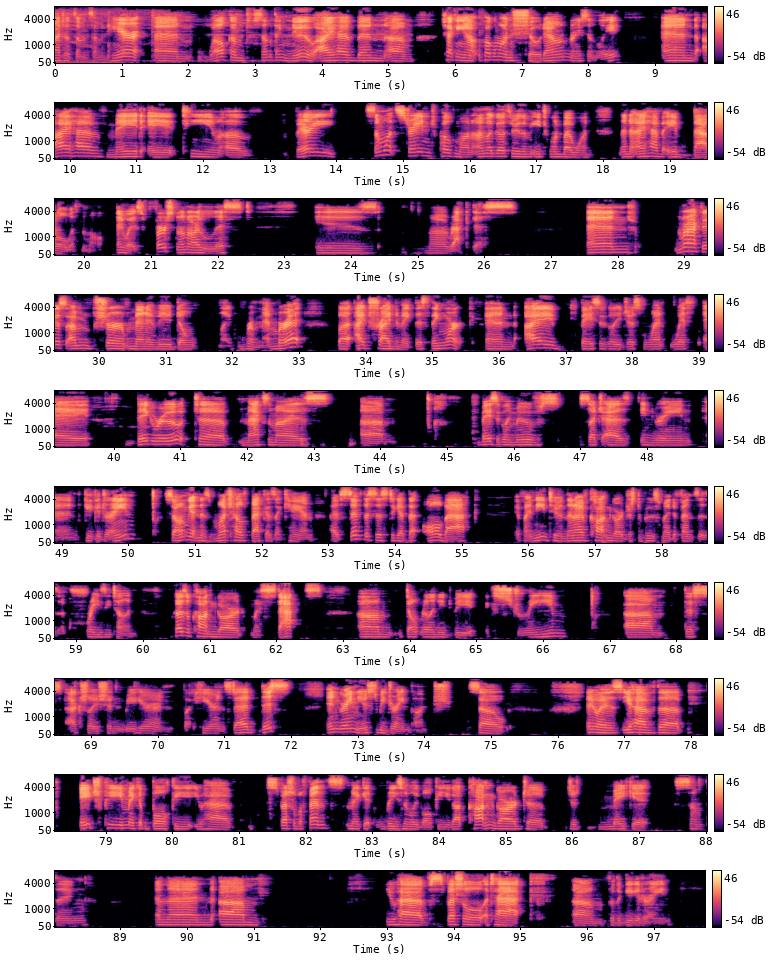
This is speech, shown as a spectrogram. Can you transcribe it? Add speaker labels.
Speaker 1: MyToad77 here, and welcome to something new. I have been um, checking out Pokemon Showdown recently, and I have made a team of very somewhat strange Pokemon. I'm gonna go through them each one by one, then I have a battle with them all. Anyways, first on our list is Maractus. And Maractus, I'm sure many of you don't like remember it, but I tried to make this thing work, and I basically just went with a big root to maximize um, basically moves such as Ingrain and Giga Drain. So I'm getting as much health back as I can. I have Synthesis to get that all back, if I need to, and then I have Cotton Guard just to boost my defenses a crazy ton. Because of Cotton Guard, my stats um, don't really need to be extreme. Um, this actually shouldn't be here, and but here instead. This Ingrain used to be Drain Punch. So, anyways, you have the HP, make it bulky. You have special defense, make it reasonably bulky. You got Cotton Guard to just make it something. And then um, you have special attack um, for the Giga Drain.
